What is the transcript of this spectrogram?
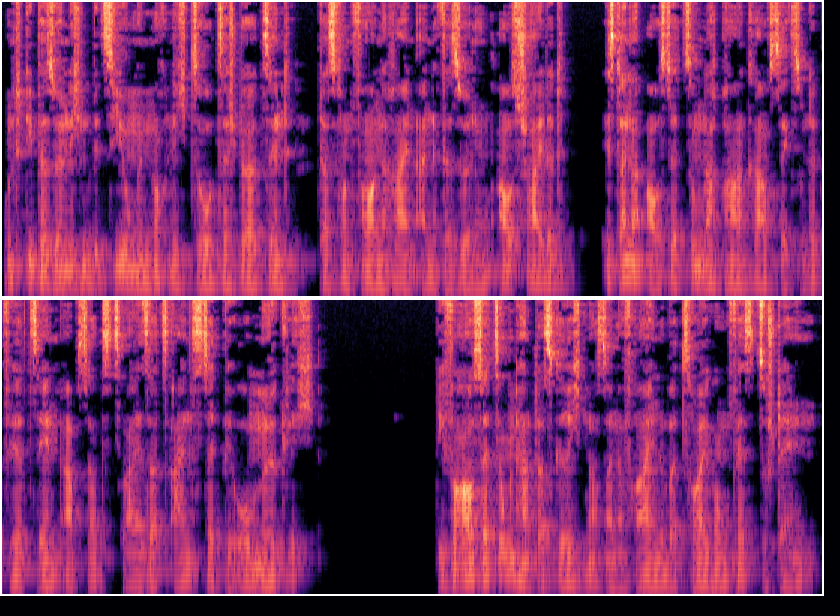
und die persönlichen Beziehungen noch nicht so zerstört sind, dass von vornherein eine Versöhnung ausscheidet, ist eine Aussetzung nach § 614 Absatz 2 Satz 1 ZPO möglich die Voraussetzungen hat das Gericht nach seiner freien Überzeugung festzustellen.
